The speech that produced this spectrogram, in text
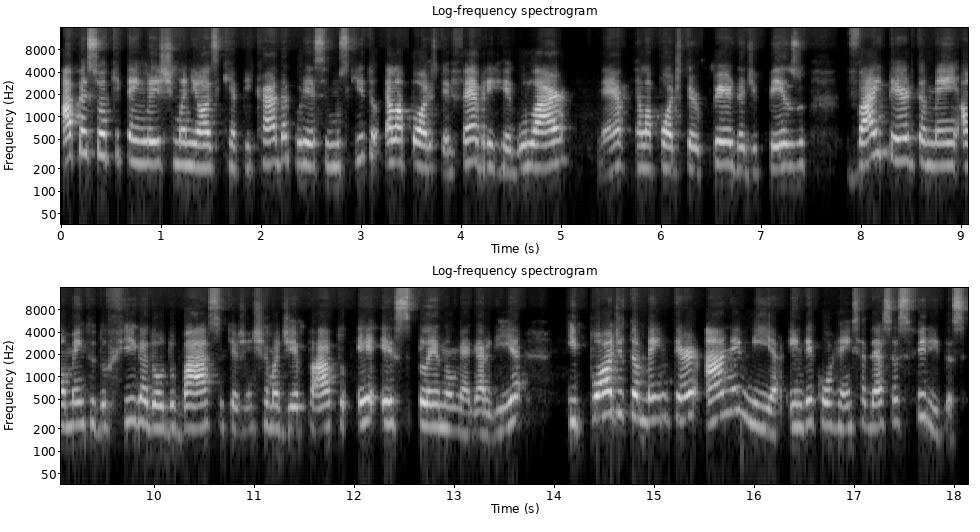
a pessoa que tem leishmaniose que é picada por esse mosquito, ela pode ter febre irregular, né? Ela pode ter perda de peso, Vai ter também aumento do fígado ou do baço, que a gente chama de hepato e esplenomegalia, e pode também ter anemia em decorrência dessas feridas.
